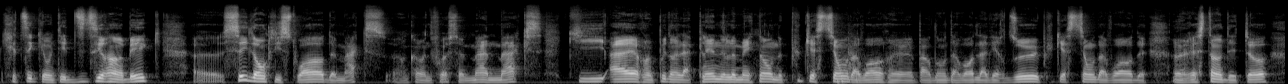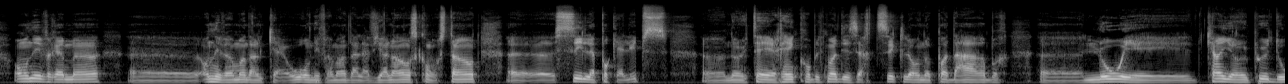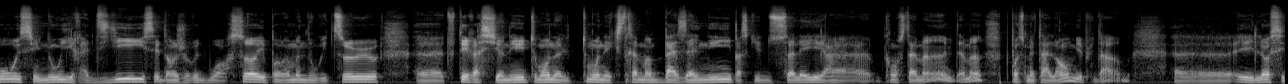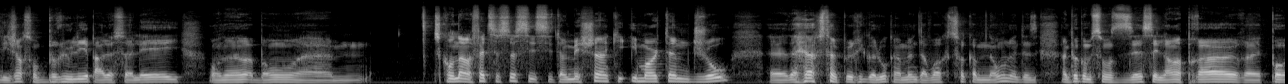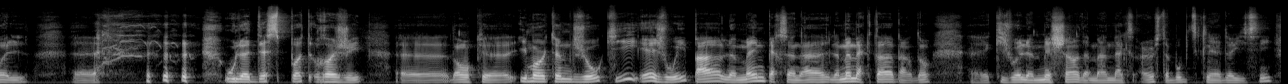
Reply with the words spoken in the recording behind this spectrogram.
critiques qui ont été dithyrambiques. Euh, c'est donc l'histoire de Max, encore une fois, ce Mad Max qui erre un peu dans la plaine. maintenant, on n'a plus question d'avoir euh, d'avoir de la verdure, plus question d'avoir un restant d'état. On est vraiment euh, on est vraiment dans le chaos, on est vraiment dans la violence constante. c'est l'apocalypse. On a un terrain complètement désertique, on n'a pas d'arbres. l'eau est quand il y a un peu d'eau, c'est une eau irradiée, c'est dangereux de boire ça, il n'y a pas vraiment de nourriture. Euh, tout est rationné, tout le, monde tout le monde est extrêmement basané parce qu'il y a du soleil euh, constamment, évidemment. Peut pas se mettre à l'ombre, il n'y a plus d'arbres. Euh, et là, c'est les gens sont brûlés par le soleil. On a, bon ce qu'on a en fait, c'est ça, c'est un méchant qui est Immortem Joe. D'ailleurs, c'est un peu rigolo quand même d'avoir ça comme nom. un peu comme si on se disait, c'est l'empereur Paul. ou le despote Roger. donc, Immortan Joe, qui est joué par le même personnage, le même acteur, pardon, qui jouait le méchant de Mad Max 1. C'est un beau petit clin d'œil ici.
